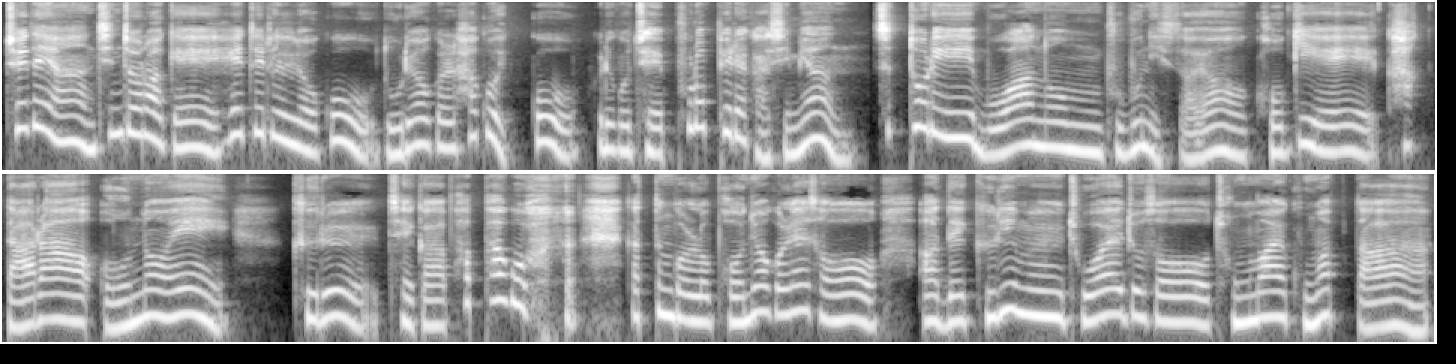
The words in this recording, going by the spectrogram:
최대한 친절하게 해드리려고 노력을 하고 있고 그리고 제 프로필에 가시면 스토리 모아놓은 부분이 있어요. 거기에 각 나라 언어의 글을 제가 파파고 같은 걸로 번역을 해서 아, 내 그림을 좋아해줘서 정말 고맙다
